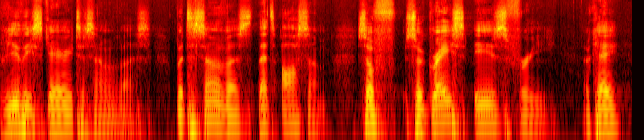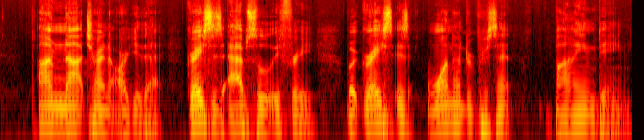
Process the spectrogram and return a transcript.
really scary to some of us. But to some of us, that's awesome. So, so grace is free, okay? I'm not trying to argue that. Grace is absolutely free, but grace is 100% binding.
